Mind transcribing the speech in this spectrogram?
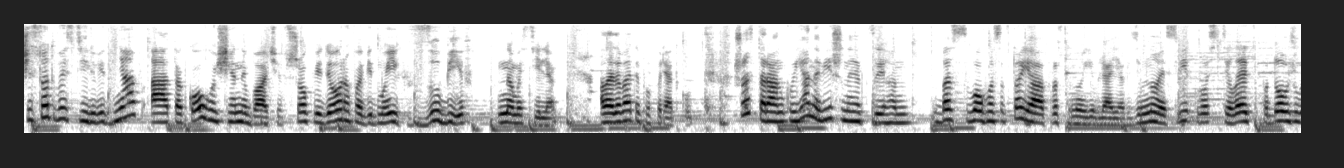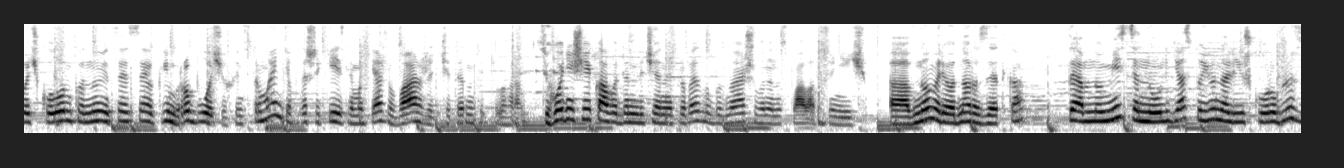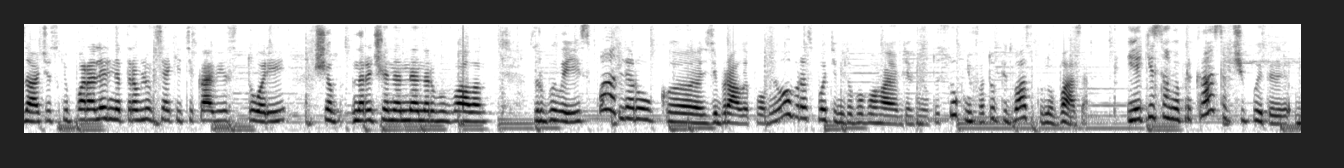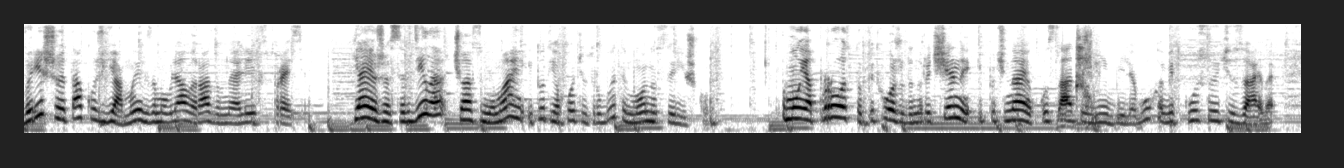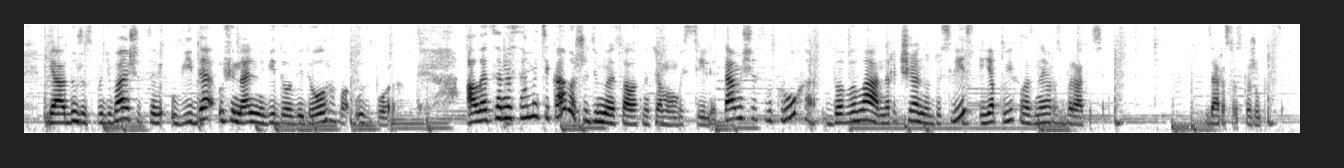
600 весіль відзняв, а такого ще не бачив. Шок відеографа від моїх зубів на весілля. Але давайте по порядку. Шоста ранку я навішана як циган. Без свого савто я просто не уявляю, як зі мною світло, стілець, подовжувач, колонка. Ну і це все окрім робочих інструментів. Лише кейс для макіяжу важить 14 кг. Сьогодні ще й каву до нареченої привезли, бо знаю, що вона не спала всю ніч. Е, в номері одна розетка. Темно, місця нуль. Я стою на ліжку, роблю зачіски, паралельно травлю всякі цікаві історії, щоб наречена не нервувала. Зробили їй спа для рук, е, зібрали повний образ, потім допомагаю вдягнути сукню, фату, підваску, ну база. І які саме прикраси вчепити, вирішую також я. Ми їх замовляли разом на Аліекспресі. Я вже все вділа, часу немає, і тут я хочу зробити моносиріжку. Тому я просто підходжу до нареченої і починаю кусати її біля вуха, відкусуючи зайве. Я дуже сподіваюся, що це увійде у фінальне відео відеографа у зборах. Але це не саме цікаве, що зі мною сталося на цьому весіллі. Там ще свекруха довела наречену до сліз, і я поїхала з нею розбиратися. Зараз розкажу про це.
